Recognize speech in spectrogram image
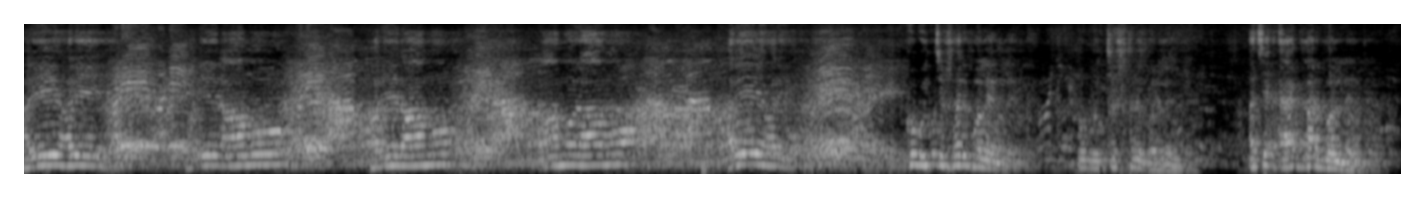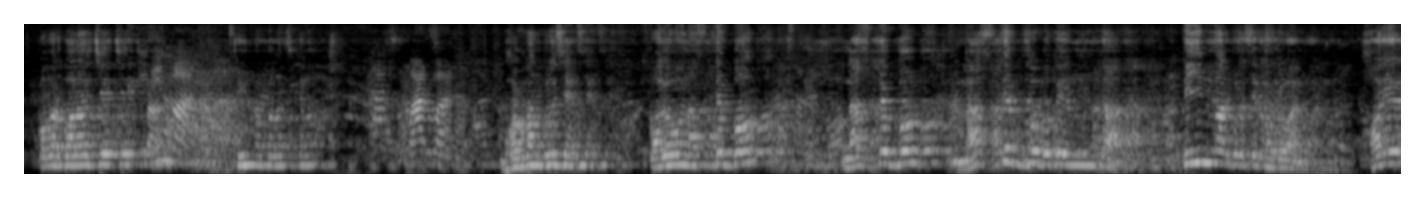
হরে হরে। হরে রাম। হরে রাম। রাম রাম। হরে হরে। খুব উচ্চস্বরে বলেন খুব উচ্চস্বরে বললেন। আচ্ছা একবার বললেন। কবার বলা হয়েছে? তিনবার। বলা হয়েছে কেন? ভগবান বলেছেন কলো নাস্তেব্য নাস্তেব্য নাস্তেব্য গোপেন্দা। তিনবার বলেছেন ভগবান। হরের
